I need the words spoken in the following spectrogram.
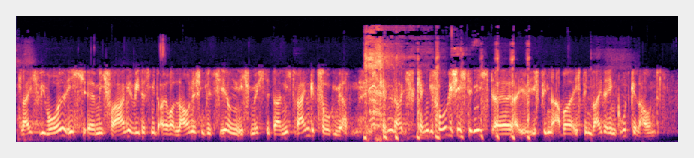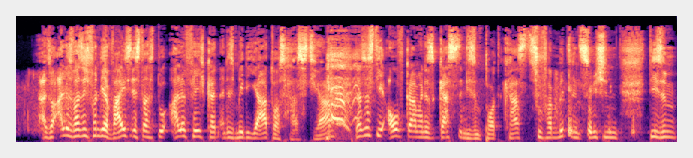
Gleichwohl ich äh, mich frage, wie das mit eurer launischen Beziehung. Ich möchte da nicht reingezogen werden. Ich kenne kenn die Vorgeschichte nicht. Äh, ich bin aber ich bin weiterhin gut gelaunt. Also alles, was ich von dir weiß, ist, dass du alle Fähigkeiten eines Mediators hast, ja? Das ist die Aufgabe eines Gastes in diesem Podcast, zu vermitteln zwischen diesem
